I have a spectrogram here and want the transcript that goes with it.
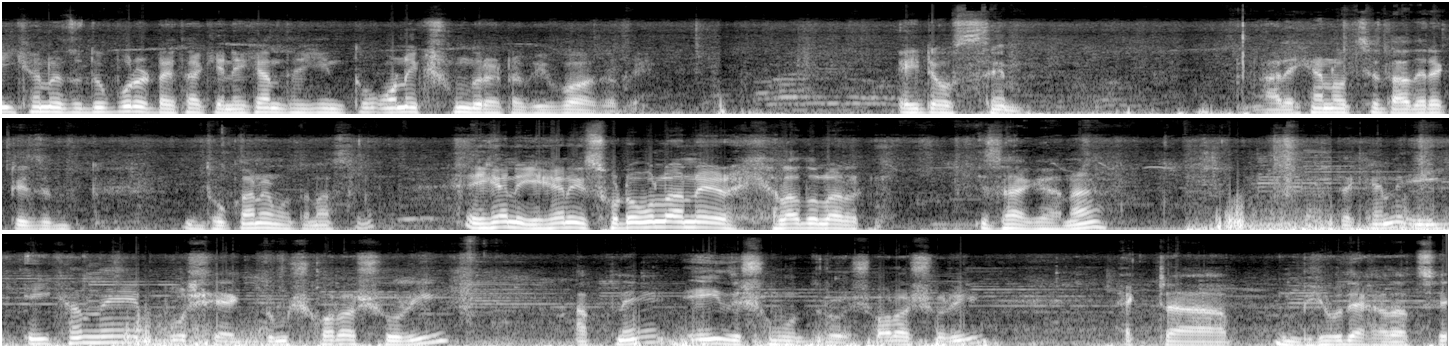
এইখানে যদি পুরোটাই থাকেন, এখান থেকে কিন্তু অনেক সুন্দর একটা ভিউ পাওয়া যাবে। এইটাও সেম আর এখানে হচ্ছে তাদের একটা যে দোকানের মতন আছে। এখানে এখানে ছোটোবেলানের খেলাধুলার জায়গা না? দেখেন, এই, এইখানে বসে একদম সরাসরি আপনি এই যে সমুদ্র, সরাসরি একটা ভিউ দেখা যাচ্ছে।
